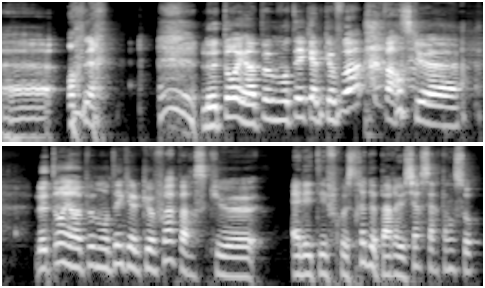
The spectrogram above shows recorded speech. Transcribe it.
Euh, on a... le ton est un peu monté quelquefois parce que le ton est un peu monté quelquefois parce que elle était frustrée de pas réussir certains sauts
